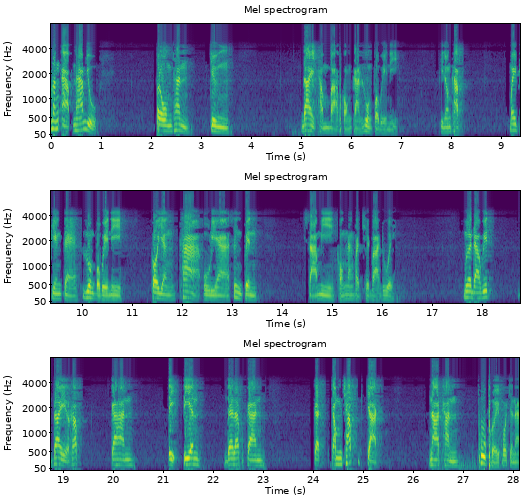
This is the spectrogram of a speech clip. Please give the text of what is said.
ำลังอาบน้ำอยู่ พระองค์ท่านจึงได้ทำบาปของการล่วงประเวณี พี่น้องครับ ไม่เพียงแต่ล่วงประเวณี ก็ยังฆ่าอูริอาซึ่งเป็นสามีของนางบัตเชบาด้วย เมื่อดาวิดได้รับการติเตียนได้รับการกำชับจากนาทันผู้เผยพระชนะ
